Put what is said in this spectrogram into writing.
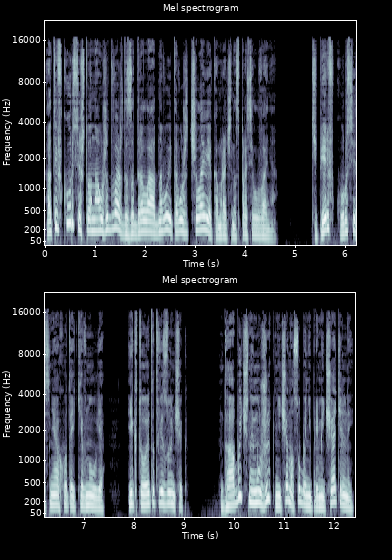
«А ты в курсе, что она уже дважды задрала одного и того же человека?» — мрачно спросил Ваня. «Теперь в курсе», — с неохотой кивнул я. «И кто этот везунчик?» «Да обычный мужик, ничем особо не примечательный»,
